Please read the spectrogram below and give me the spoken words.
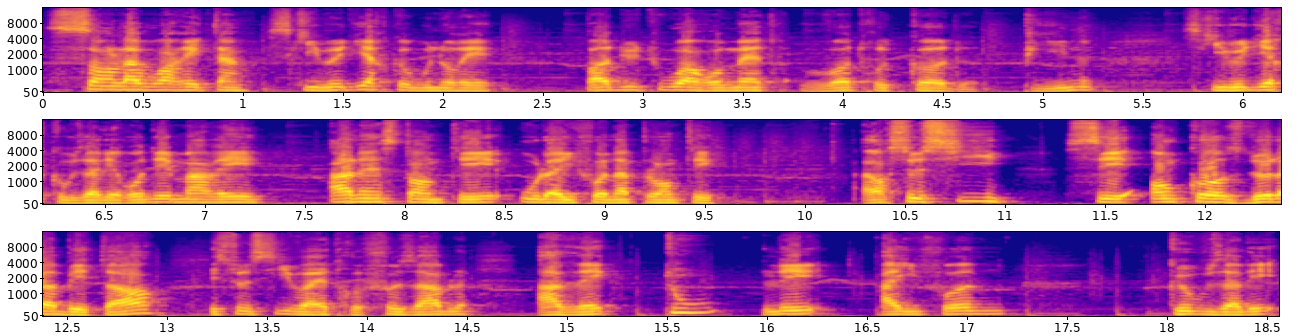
sans l'avoir éteint, ce qui veut dire que vous n'aurez pas du tout à remettre votre code PIN, ce qui veut dire que vous allez redémarrer à l'instant T où l'iPhone a planté. Alors ceci, c'est en cause de la bêta et ceci va être faisable avec tous les iPhones que vous allez.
